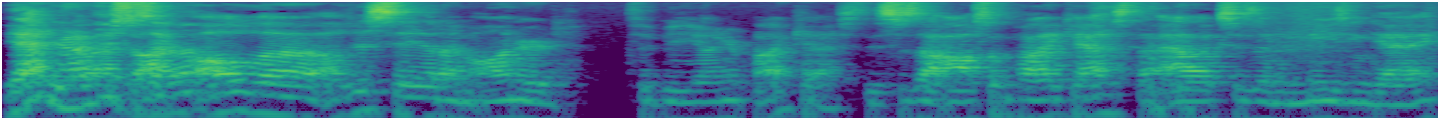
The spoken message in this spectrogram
yeah dude i'm Wrap just this up. i'll uh, i'll just say that i'm honored to be on your podcast. This is an awesome podcast. Uh, alex is an amazing guy.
